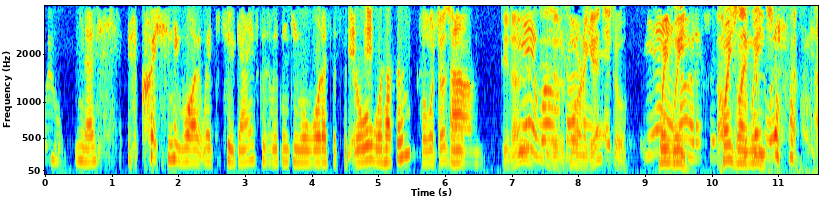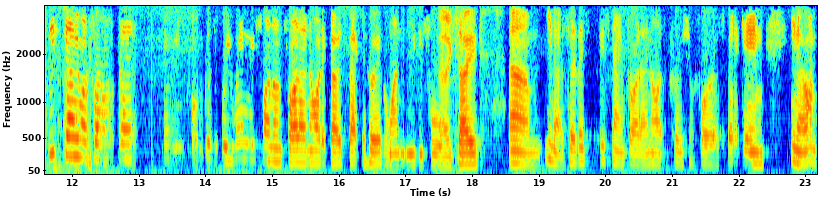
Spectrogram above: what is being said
we, you know, questioning why it went to two games because we're thinking, well, what if it's a draw? What happens? Well, what does happen? Um, Do you know? Yeah, well, Is it a for and against it, or? Yeah, we win. No, actually, Queensland wins. this game on Friday because if we win this one on Friday night, it goes back to whoever won the year before. Okay. So, um, you know, so this this game Friday night is crucial for us. But again, you know, I'm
